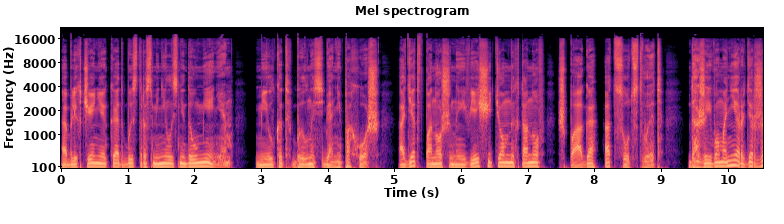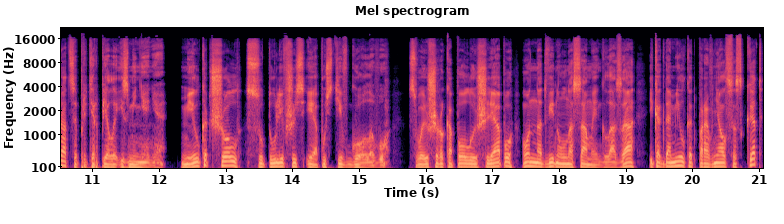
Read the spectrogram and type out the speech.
Облегчение Кэт быстро сменилось недоумением. Милкот был на себя не похож. Одет в поношенные вещи темных тонов, шпага отсутствует. Даже его манера держаться претерпела изменения. Милкот шел, сутулившись и опустив голову. Свою широкополую шляпу он надвинул на самые глаза, и когда Милкот поравнялся с Кэт,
